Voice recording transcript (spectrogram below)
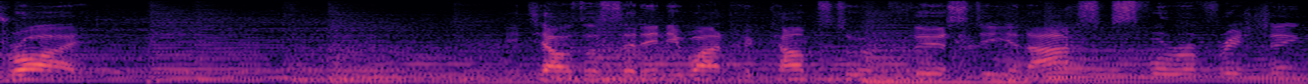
Dry. He tells us that anyone who comes to him thirsty and asks for refreshing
